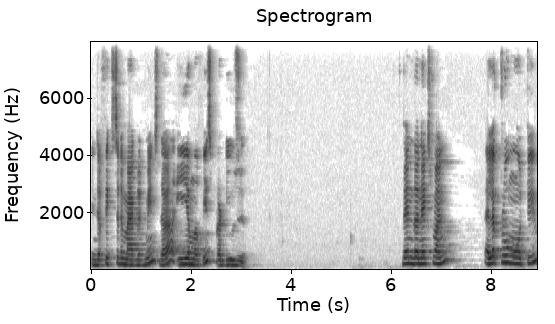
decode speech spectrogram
In the fixed magnet means the EMF is produced. Then the next one electromotive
